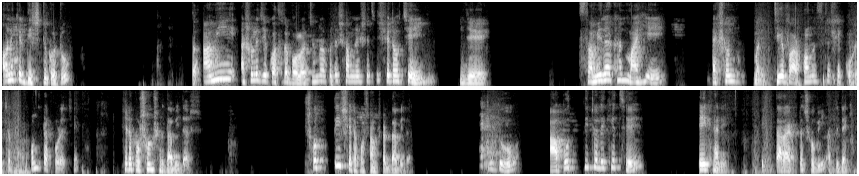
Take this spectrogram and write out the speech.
অনেকের দৃষ্টিকটু তো আমি আসলে যে কথাটা বলার জন্য আপনাদের সামনে এসেছি সেটা হচ্ছে এই যে সামিরা খান মাহি অ্যাকশন মানে যে পারফরমেন্সটা সে করেছে পারফর্মটা করেছে সেটা প্রশংসার দাবিদার। সত্যি সেটা প্রশংসার দাবিদার। কিন্তু আপত্তিটা লিখেছে এখানে। তারা একটা ছবি আপনি দেখেন।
